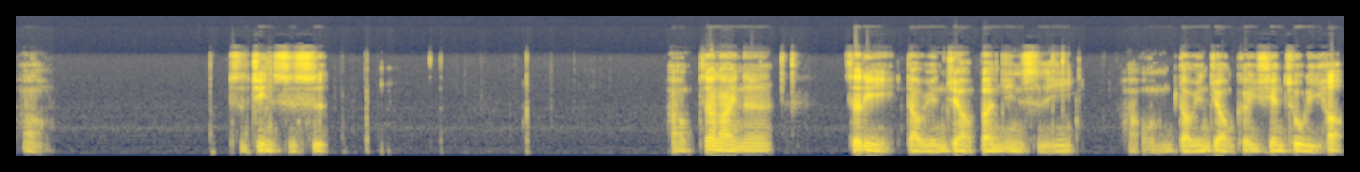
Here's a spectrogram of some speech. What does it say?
好，直径十四。好，再来呢？这里导圆角半径十一，好，我们导圆角可以先处理哈，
